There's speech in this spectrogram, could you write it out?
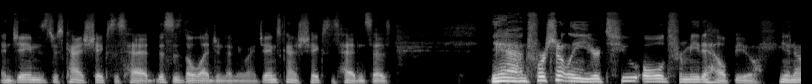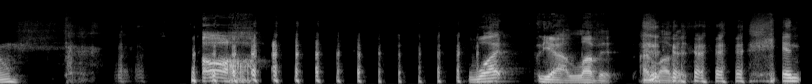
And James just kind of shakes his head. This is the legend anyway. James kind of shakes his head and says, "Yeah, unfortunately, you're too old for me to help you. You know." Oh, what? Yeah, I love it. I love it. and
